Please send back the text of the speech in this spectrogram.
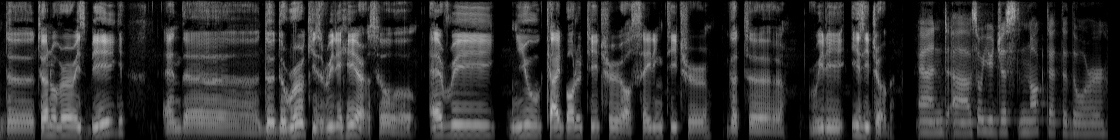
the turnover is big and uh, the the work is really here. So every new kiteboarder teacher or sailing teacher got a really easy job. And uh, so you just knocked at the door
